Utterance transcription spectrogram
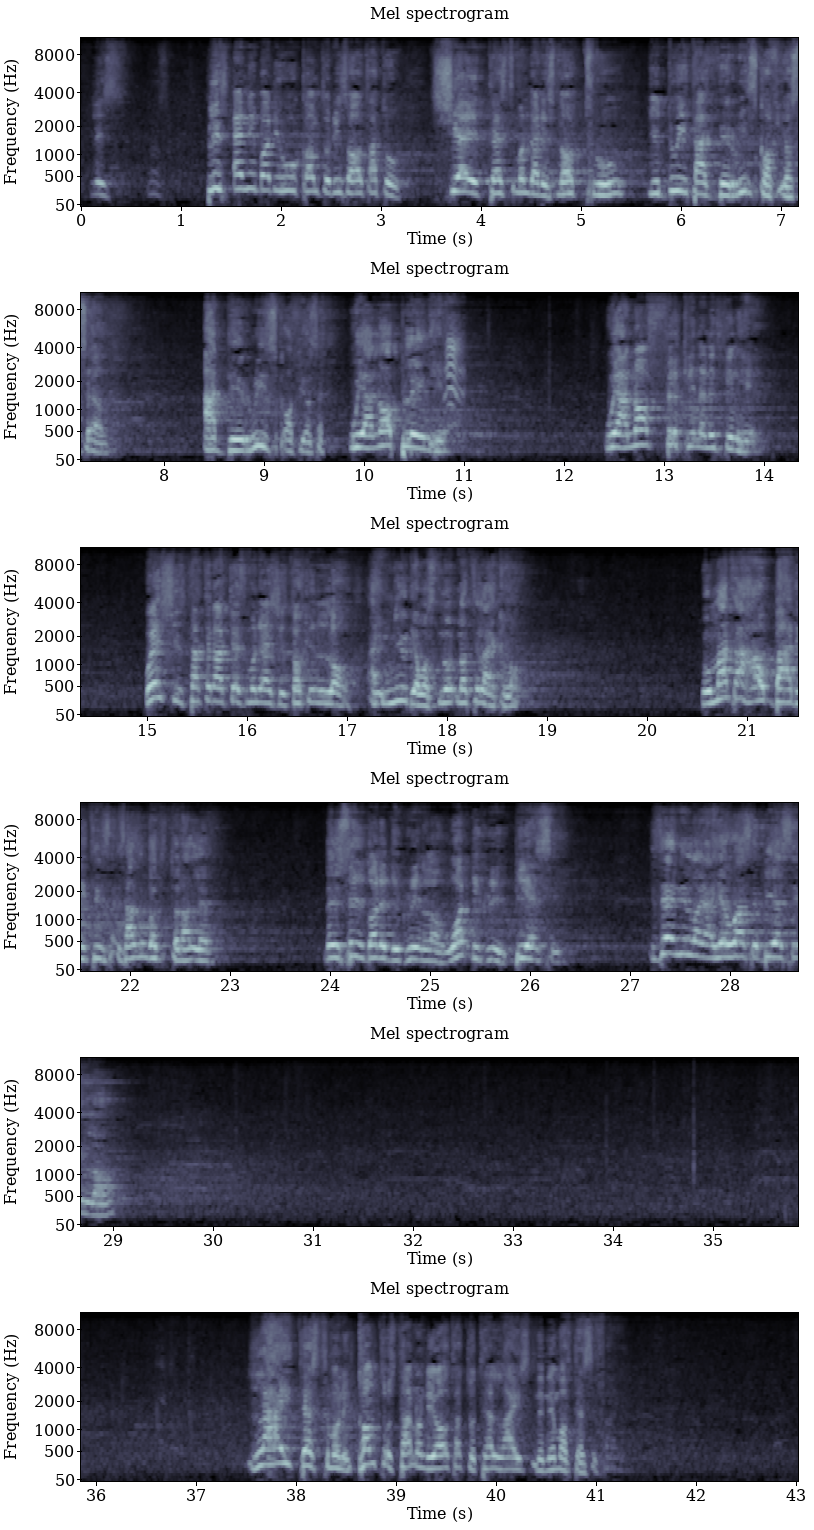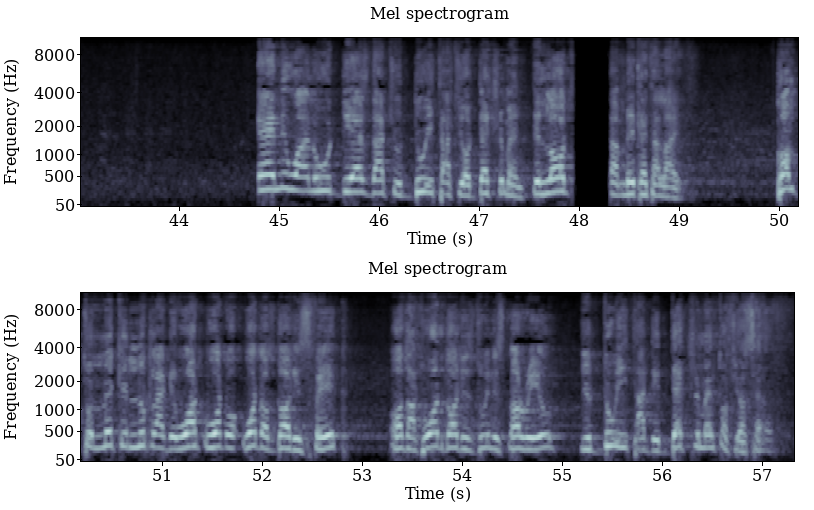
Please. Please, anybody who come to this altar to share a testimony that is not true, you do it at the risk of yourself. At the risk of yourself. We are not playing here. We are not faking anything here. When she started her testimony and she's talking law, I knew there was no, nothing like law. No matter how bad it is, it hasn't got to that level. Then you say you got a degree in law. What degree? BSc. Is there any lawyer here who has a BSc in law? Lie testimony. Come to stand on the altar to tell lies in the name of testifying. Anyone who dares that you do it at your detriment, the Lord can make it alive. Come to make it look like the word, word, word of God is fake or that what God is doing is not real. You do it at the detriment of yourself.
